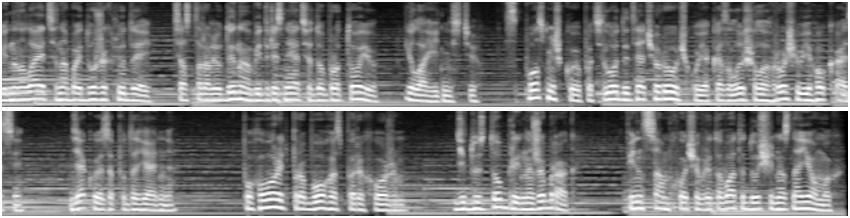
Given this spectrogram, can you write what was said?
Він не лається на байдужих людей. Ця стара людина відрізняється добротою і лагідністю. З посмішкою поцілує дитячу ручку, яка залишила гроші в його касі. Дякую за подаяння. Поговорить про Бога з перехожим. Дідусь добрий не жебрак. Він сам хоче врятувати душі незнайомих.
